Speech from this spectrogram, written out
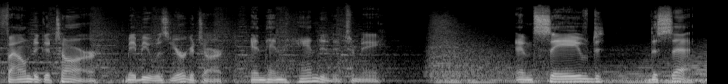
found a guitar, maybe it was your guitar, and then handed it to me and saved the set.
